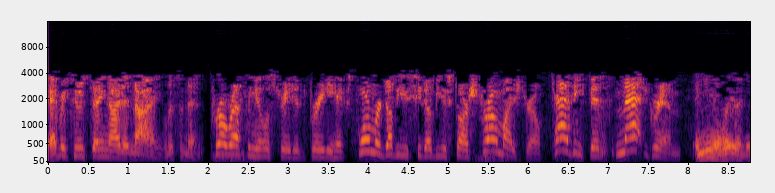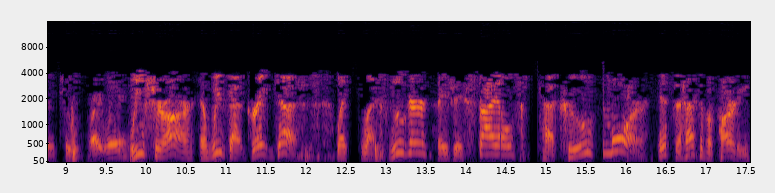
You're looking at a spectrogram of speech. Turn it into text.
every Tuesday night at 9. Listen in. Pro Wrestling Illustrated's Brady Hicks, former WCW star Stro Maestro, Kathie Fitz, Matt Grimm. And you and Ray are there too, right, Ray? We sure are, and we've got great guests like Lex Luger, AJ Styles, Haku, and more. It's a heck of a party.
